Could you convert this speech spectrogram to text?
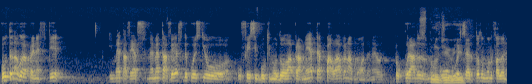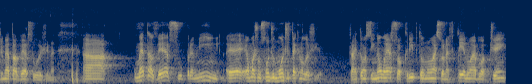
Voltando agora para NFT, e metaverso. Né? Metaverso, depois que o, o Facebook mudou lá para meta, é a palavra na moda, né? Procuradas no Google, etc. Todo mundo falando de metaverso hoje, né? Ah, o metaverso, para mim, é, é uma junção de um monte de tecnologia. Tá? Então, assim, não é só cripto, não é só NFT, não é blockchain.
